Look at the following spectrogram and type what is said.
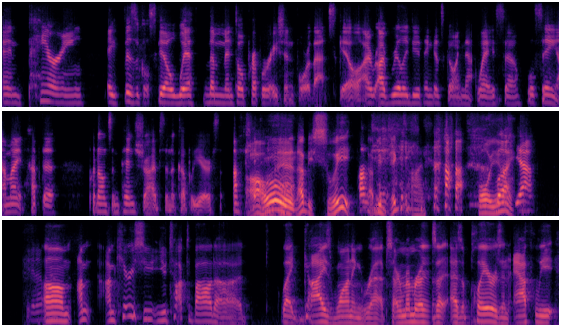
and pairing a physical skill with the mental preparation for that skill. I, I really do think it's going that way. So we'll see. I might have to put on some pinstripes in a couple years Oh man, that'd be sweet. I'm That'd be big time. Full but unit. yeah you know, Um, I'm I'm curious. You you talked about uh like guys wanting reps. I remember as a as a player, as an athlete,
